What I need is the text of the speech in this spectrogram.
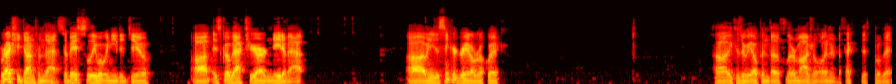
we're actually done from that. So basically, what we need to do um, is go back to our native app. Uh, we need to sync our Gradle real quick. Uh, because we opened the Flutter module and it affected this a little bit.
